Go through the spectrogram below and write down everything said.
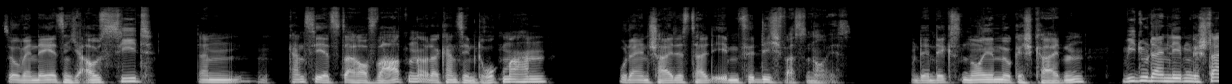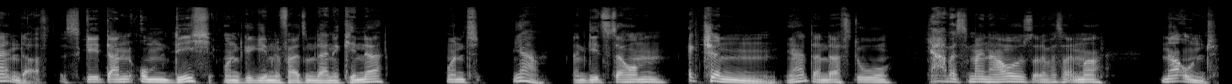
So, wenn der jetzt nicht auszieht, dann kannst du jetzt darauf warten oder kannst ihm Druck machen oder entscheidest halt eben für dich was Neues und entdeckst neue Möglichkeiten, wie du dein Leben gestalten darfst. Es geht dann um dich und gegebenenfalls um deine Kinder. Und ja, dann geht's darum, Action. Ja, dann darfst du, ja, aber es ist mein Haus oder was auch immer. Na und?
